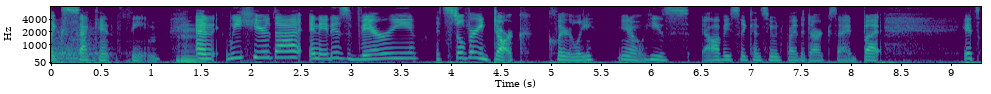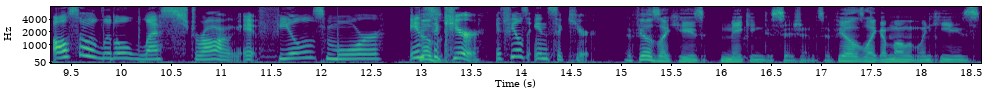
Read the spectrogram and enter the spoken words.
like second theme Mm. and we hear that and it is very it's still very dark clearly you know he's obviously consumed by the dark side but it's also a little less strong it feels more Feels- insecure it feels insecure It feels like he's making decisions. It feels like a moment when he's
